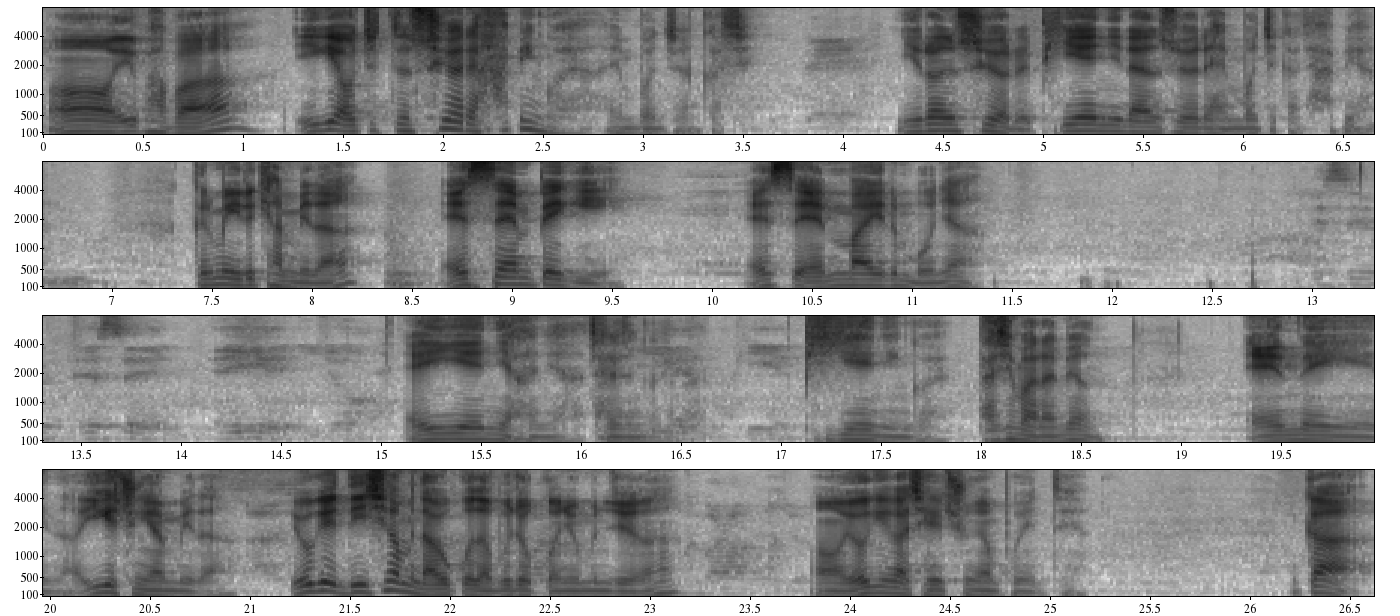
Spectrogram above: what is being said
어, 이거 봐봐. 이게 어쨌든 수열의 합인 거야. n번째까지. 이런 수열을 bn이라는 수열의 n번째까지 합이야. 그러면 이렇게 합니다. sm 빼기 sm 마일은 뭐냐? An이 아니야. 잘 생각해. N N. bn인 거야. 다시 말하면 nan 이게 중요합니다. 요게 네 시험에 나올 거다 무조건 이 문제가. 어, 여기가 제일 중요한 포인트예요. 그러니까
